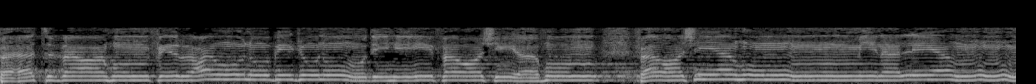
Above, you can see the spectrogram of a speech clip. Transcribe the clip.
فأتبعهم فرعون بجنوده فغشيهم, فغشيهم من اليم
